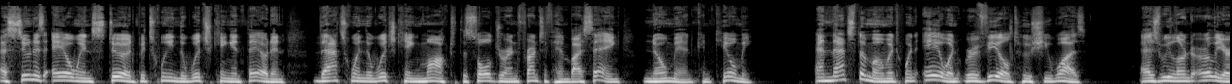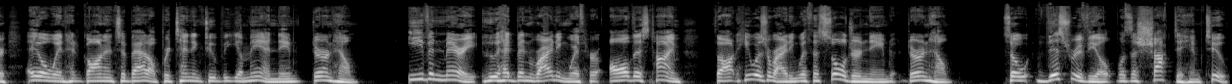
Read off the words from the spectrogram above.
as soon as Eowyn stood between the Witch King and Theoden, that's when the Witch King mocked the soldier in front of him by saying, No man can kill me. And that's the moment when Eowyn revealed who she was. As we learned earlier, Eowyn had gone into battle pretending to be a man named Dernhelm. Even Merry, who had been riding with her all this time, thought he was riding with a soldier named Dernhelm. So this reveal was a shock to him too.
